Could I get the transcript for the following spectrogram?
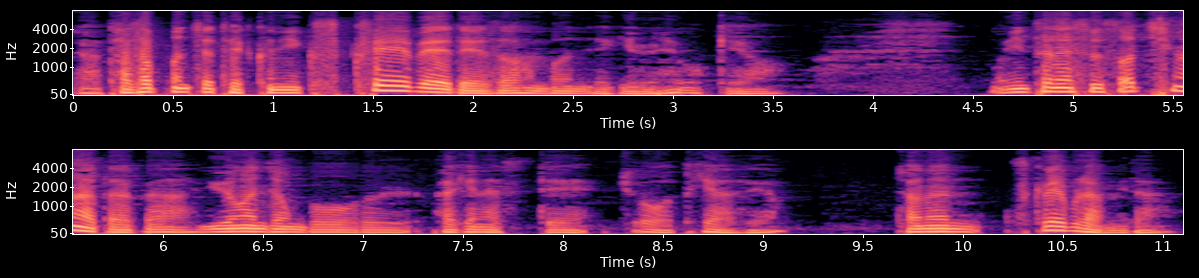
자, 다섯 번째 테크닉 스크랩에 대해서 한번 얘기를 해볼게요. 뭐 인터넷을 서칭하다가 유용한 정보를 발견했을 때 주로 어떻게 하세요? 저는 스크랩을 합니다.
